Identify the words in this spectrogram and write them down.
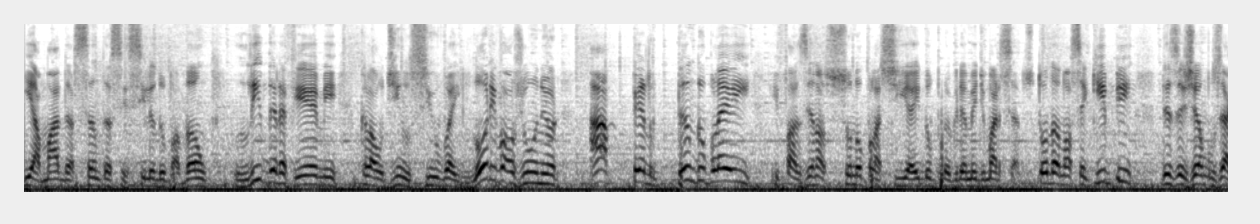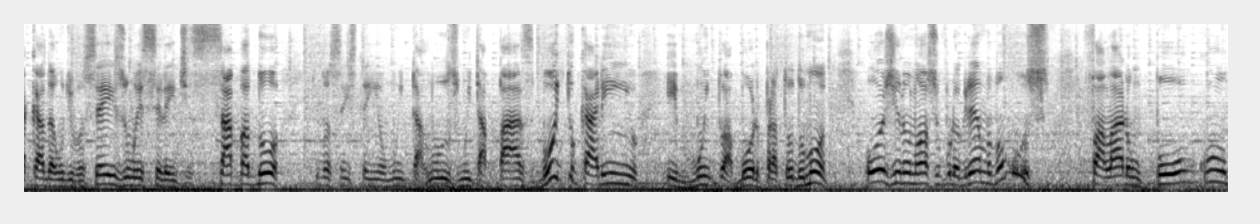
e amada Santa Cecília do Pavão, Líder FM, Claudinho Silva e Lorival Júnior, apertando o play e fazendo a sonoplastia aí do programa Edmar Santos. Toda a nossa equipe, desejamos a cada um de vocês um excelente sábado, que vocês tenham muita luz, muita paz, muito carinho e muito amor para todo mundo. Hoje no nosso programa vamos falar um pouco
